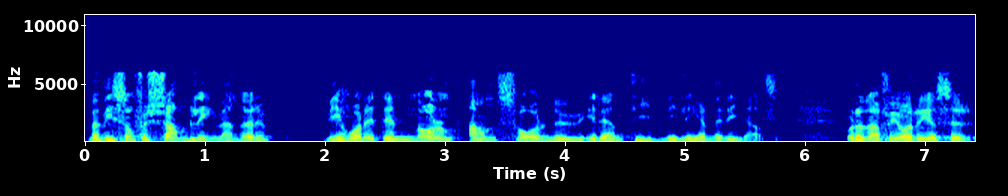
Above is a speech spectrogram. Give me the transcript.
Men vi som församling vänner vi har ett enormt ansvar nu i den tid vi lever i alltså och det är därför jag reser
